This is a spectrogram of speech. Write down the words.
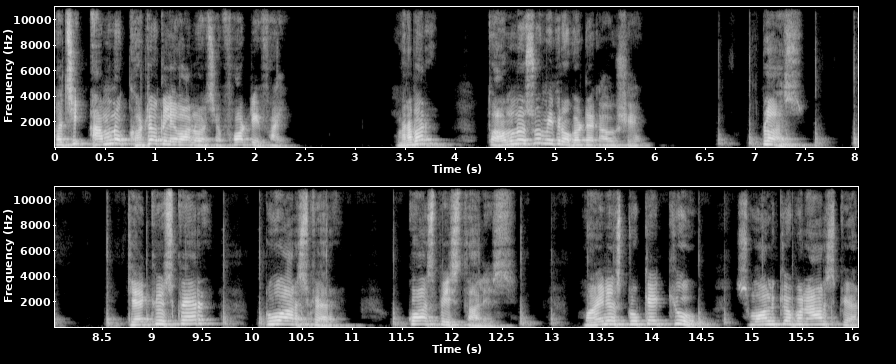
પછી આમનો ઘટક લેવાનો છે ફોર્ટી ફાઈવ બરાબર? તો આમનો શું મિત્રો ઘટક આવશે? Plus K Q square two R square cos પિસ્તાલીસ. Minus two K Q small Q પણ આર સ્ક્વેર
